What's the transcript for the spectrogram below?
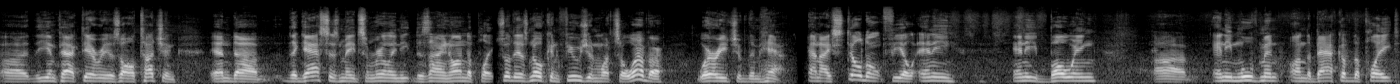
uh, the impact area is all touching. And uh, the gas has made some really neat design on the plate. So there's no confusion whatsoever where each of them hit. And I still don't feel any, any bowing, uh, any movement on the back of the plate.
